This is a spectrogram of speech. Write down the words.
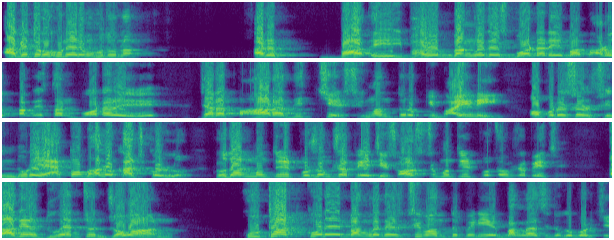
আগে তো কখনো এরকম হতো না। আর এই ভারত বাংলাদেশ বর্ডারে বা ভারত পাকিস্তান বর্ডারে যারা পাহারা দিচ্ছে, সীমান্তরক্ষী বাহিনী অপারেশন সিন্দুরে এত ভালো কাজ করল, প্রধানমন্ত্রীর প্রশংসা পেয়েছে, স্বরাষ্ট্রমন্ত্রীর প্রশংসা পেয়েছে, তাদের দু একজন জওয়ান হুটহাট করে বাংলাদেশ সীমান্ত পেরিয়ে বাংলাদেশে ঢুকে পড়ছে,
